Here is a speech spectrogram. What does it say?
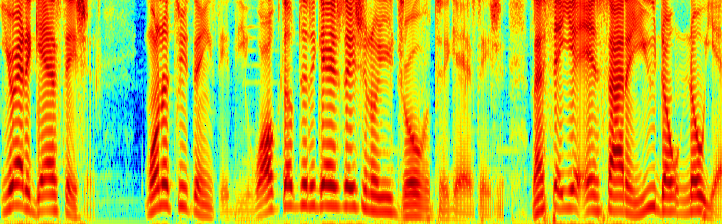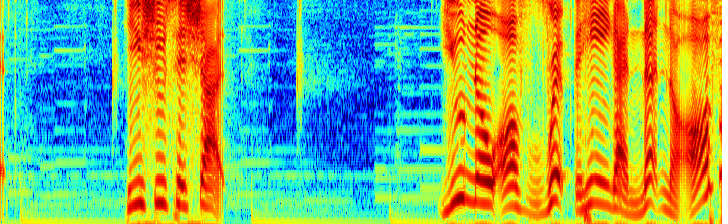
You're at a gas station. One or two things: either you walked up to the gas station or you drove up to the gas station. Let's say you're inside and you don't know yet. He shoots his shot. You know off rip that he ain't got nothing to offer.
